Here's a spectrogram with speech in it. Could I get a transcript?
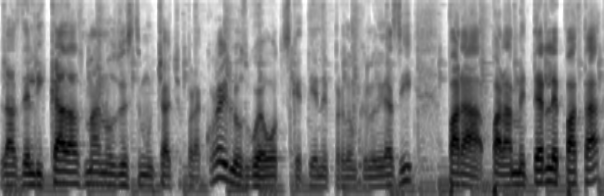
las delicadas manos de este muchacho para correr y los huevotes que tiene, perdón que lo diga así, para, para meterle pata.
